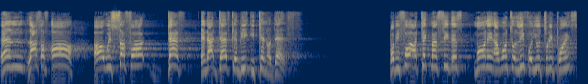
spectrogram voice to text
And last of all, uh, we suffer death, and that death can be eternal death. But before I take my seat this morning, I want to leave for you three points.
